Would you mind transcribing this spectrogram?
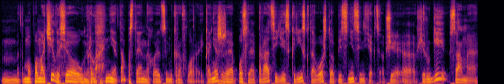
помочил, и все умерло. Нет, там постоянно находится микрофлора. И, конечно же, после операции есть риск того, что присоединится инфекция. Вообще э, в хирургии самое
